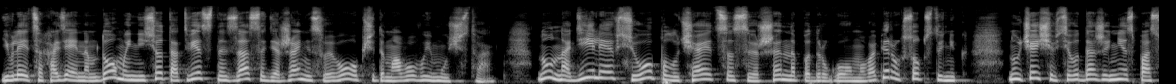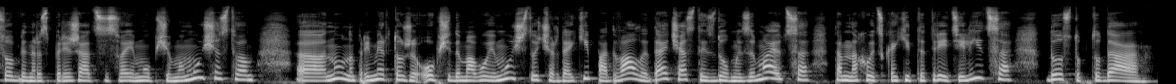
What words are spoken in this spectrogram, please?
является хозяином дома и несет ответственность за содержание своего общедомового имущества. Ну, на деле все получается совершенно по-другому. Во-первых, собственник, ну, чаще всего даже не способен распоряжаться своим общим имуществом. А, ну, например, тоже общедомовое имущество, чердаки чердаки, подвалы, да, часто из дома изымаются, там находятся какие-то третьи лица, доступ туда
